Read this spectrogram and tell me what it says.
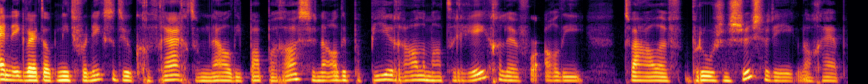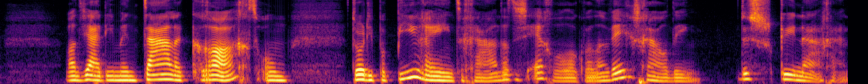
En ik werd ook niet voor niks natuurlijk gevraagd om nou al die paparassen en al die papieren allemaal te regelen voor al die twaalf broers en zussen die ik nog heb. Want ja, die mentale kracht om door die papieren heen te gaan, dat is echt wel ook wel een weegschaalding. Dus kun je nagaan.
